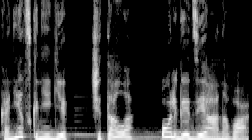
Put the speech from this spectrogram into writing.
Конец книги читала Ольга Дианова.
